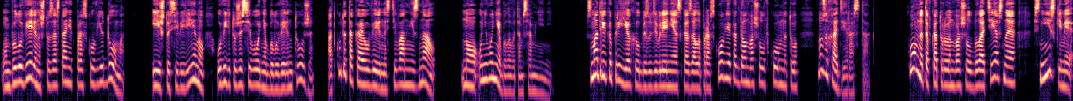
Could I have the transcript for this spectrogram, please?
Он был уверен, что застанет Просковью дома, и что Северину увидит уже сегодня, был уверен тоже. Откуда такая уверенность, Иван не знал, но у него не было в этом сомнений. «Смотри-ка, приехал», — без удивления сказала Просковья, когда он вошел в комнату. «Ну, заходи, раз так». Комната, в которую он вошел, была тесная, с низкими,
